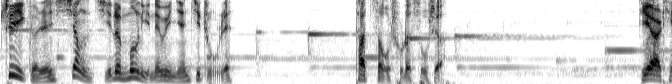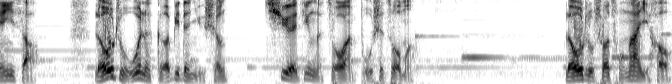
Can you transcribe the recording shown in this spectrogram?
这个人像极了梦里那位年级主任。他走出了宿舍。第二天一早，楼主问了隔壁的女生，确定了昨晚不是做梦。楼主说，从那以后，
